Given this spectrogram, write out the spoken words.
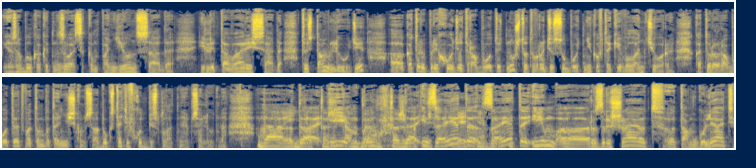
я забыл, как это называется, компаньон сада или товарищ сада. То есть там люди, а, которые приходят работать, ну, что-то вроде субботников, такие волонтеры, которые работают в этом ботаническом саду. Кстати, вход бесплатный абсолютно. Да, а, да, тоже и, там был, да, тоже да, и за это, за это им а, разрешают э, там гулять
